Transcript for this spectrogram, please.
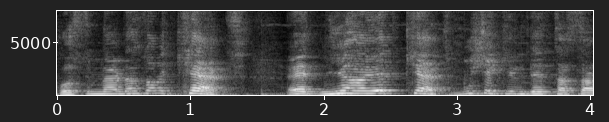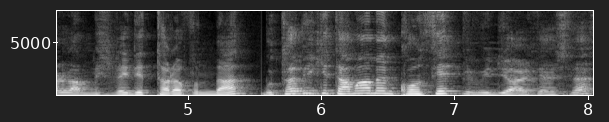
Kostümlerden sonra Cat. Evet nihayet Cat bu şekilde tasarlanmış Reddit tarafından. Bu tabii ki tamamen konsept bir video arkadaşlar.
